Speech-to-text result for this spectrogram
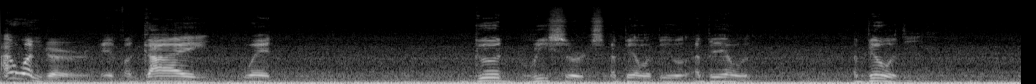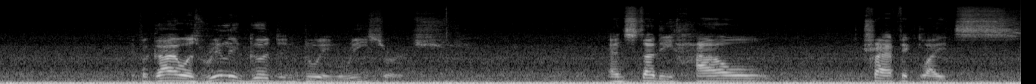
I wonder if a guy with good research ability, ability, ability if a guy was really good in doing research and study how traffic lights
